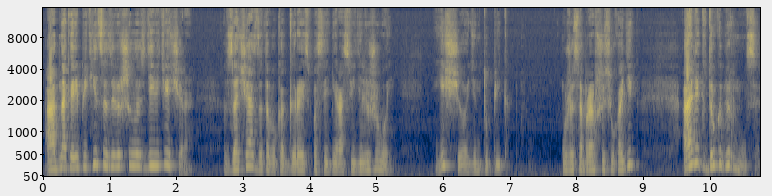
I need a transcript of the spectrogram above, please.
Однако репетиция завершилась в девять вечера, за час до того, как Грейс последний раз видели живой. Еще один тупик. Уже собравшись уходить, Алик вдруг обернулся.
